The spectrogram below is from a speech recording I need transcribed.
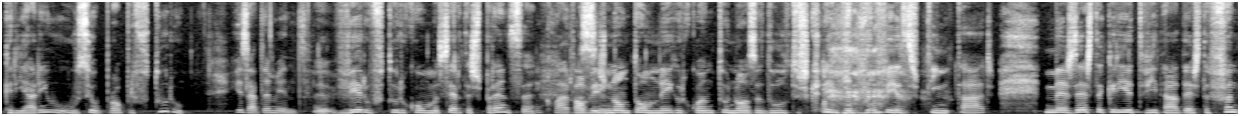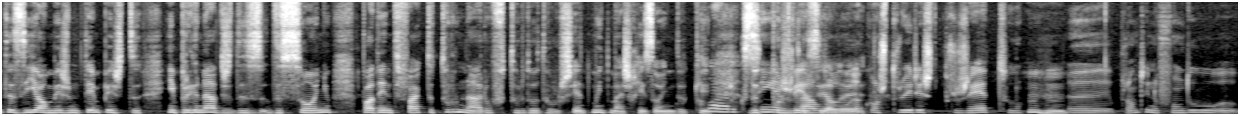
criarem o seu próprio futuro. Exatamente. Eh, ver o futuro com uma certa esperança. Claro Talvez não tão negro quanto nós adultos queremos por vezes pintar, mas esta criatividade, esta fantasia, ao mesmo tempo, este impregnados de, de, sonho, podem de facto tornar o futuro do adolescente muito mais risonho do que, claro que do sim, que por vezes ele a construir este projeto, uhum. uh, pronto, e no fundo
